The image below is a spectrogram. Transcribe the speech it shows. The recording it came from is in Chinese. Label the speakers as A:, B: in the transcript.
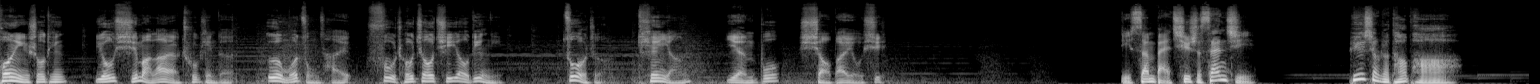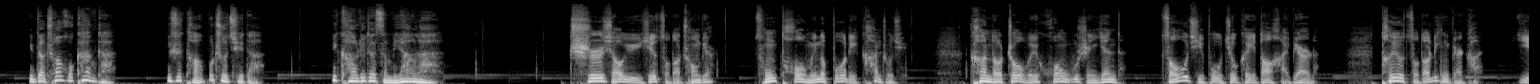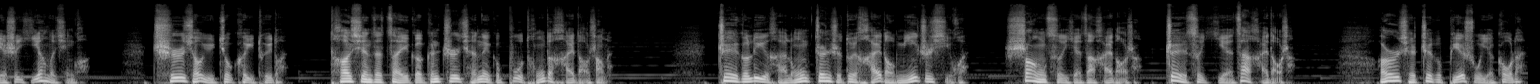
A: 欢迎收听由喜马拉雅出品的《恶魔总裁复仇娇妻要定你》，作者：天阳，演播：小白游戏。
B: 第三百七十三集，
C: 别想着逃跑，你到窗户看看，你是逃不出去的。你考虑的怎么样了？
A: 池小雨也走到窗边，从透明的玻璃看出去，看到周围荒无人烟的，走几步就可以到海边了。他又走到另一边看，也是一样的情况。池小雨就可以推断，他现在在一个跟之前那个不同的海岛上了。这个厉海龙真是对海岛迷之喜欢，上次也在海岛上，这次也在海岛上，而且这个别墅也够烂。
